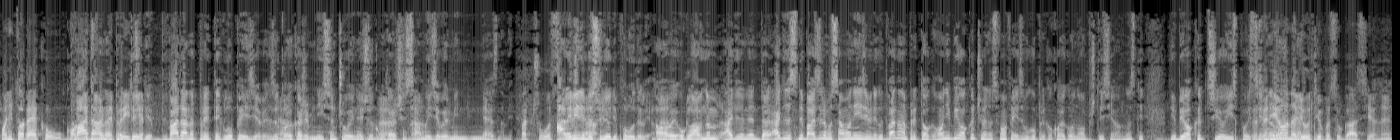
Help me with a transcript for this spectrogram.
on je to rekao u dva kontekstu dana jedne pre priče. te, dva dana pre te glupe izjave za Da. koju kažem nisam čuo i neću da Da, komentarišem da. samo izjavu jer mi ne znam je. Pa čuo sam Ali je vidim ja. da su ljudi poludeli. Da. A ovaj uglavnom ajde da, ne, da ajde da se ne baziramo samo na izjavi nego dva dana pre toga. On je bio okačio na svom Facebooku preko kojeg on opšti s javnosti. Je bio okačio ispovest jedne nije on naljutio pa se ugasio, ne?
